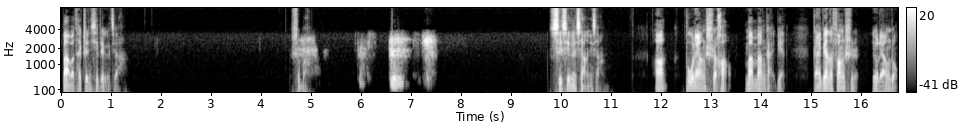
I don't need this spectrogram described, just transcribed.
爸爸才珍惜这个家，是吧？细细的想一想，啊，不良嗜好慢慢改变，改变的方式有两种，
